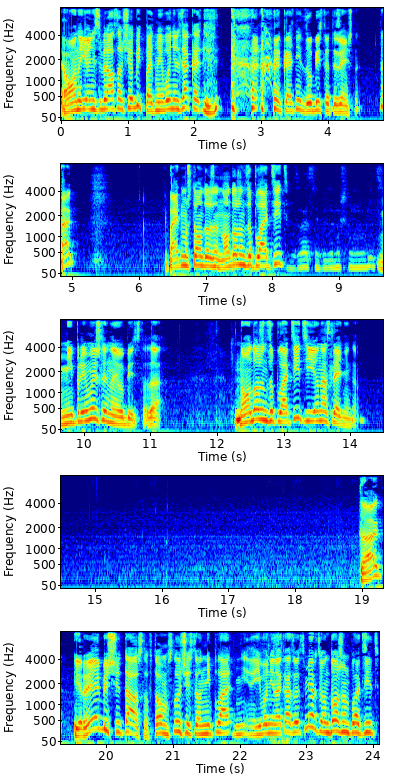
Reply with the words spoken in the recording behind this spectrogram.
А он ее не собирался вообще убить, поэтому его нельзя казнить, казнить за убийство этой женщины. Так? И поэтому что он должен? Он должен заплатить... Называется непредумышленное убийство. Непремышленное убийство, да. Но он должен заплатить ее наследникам. Так, и Рэби считал, что в том случае, если он не пла... его не наказывает смертью, он должен платить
